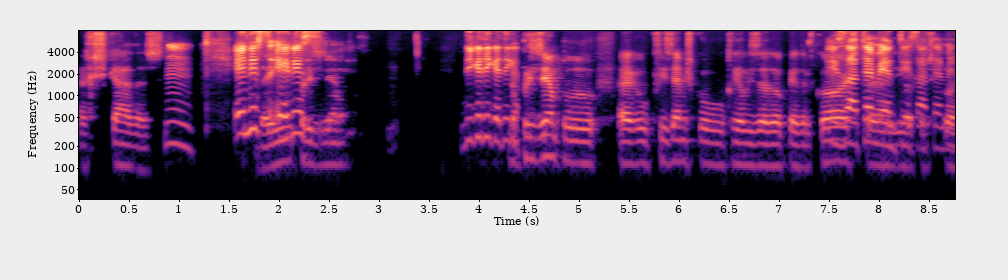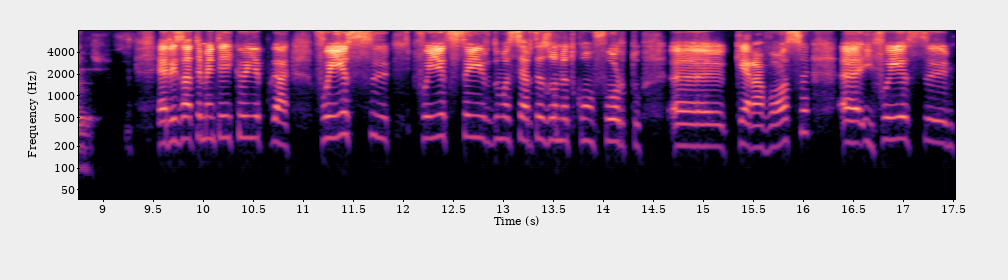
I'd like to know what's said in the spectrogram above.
arriscadas. Hum. É nesse, Daí, é nesse... por exemplo, Diga, diga, diga. Por exemplo, uh, o que fizemos com o realizador Pedro Costa. Exatamente, exatamente. Era exatamente aí que eu ia pegar. Foi esse, foi esse sair de uma certa zona de conforto uh, que era a vossa, uh, e foi esse,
